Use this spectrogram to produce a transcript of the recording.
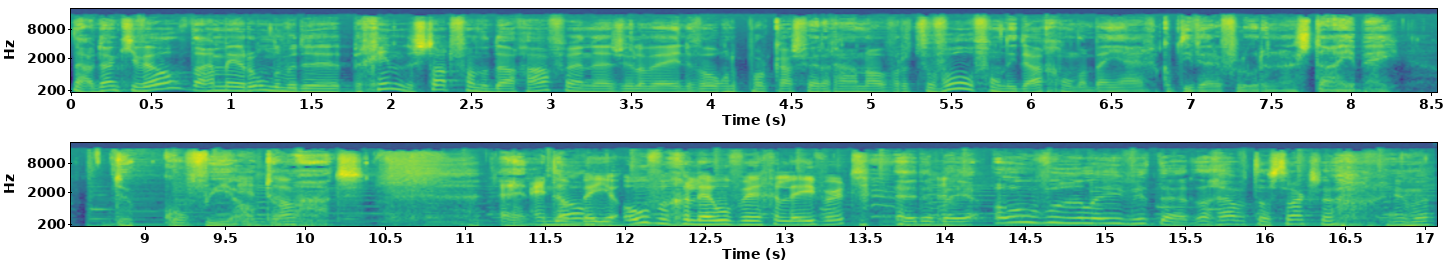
Nou, dankjewel. Daarmee ronden we de begin, de start van de dag af. En dan zullen we in de volgende podcast verder gaan over het vervolg van die dag. Want dan ben je eigenlijk op die werkvloer en dan sta je bij de koffieautomaat. En, En dan ben je overgeloven geleverd. En dan ben je overgeleverd. Nou, daar gaan we het dan straks over hebben.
